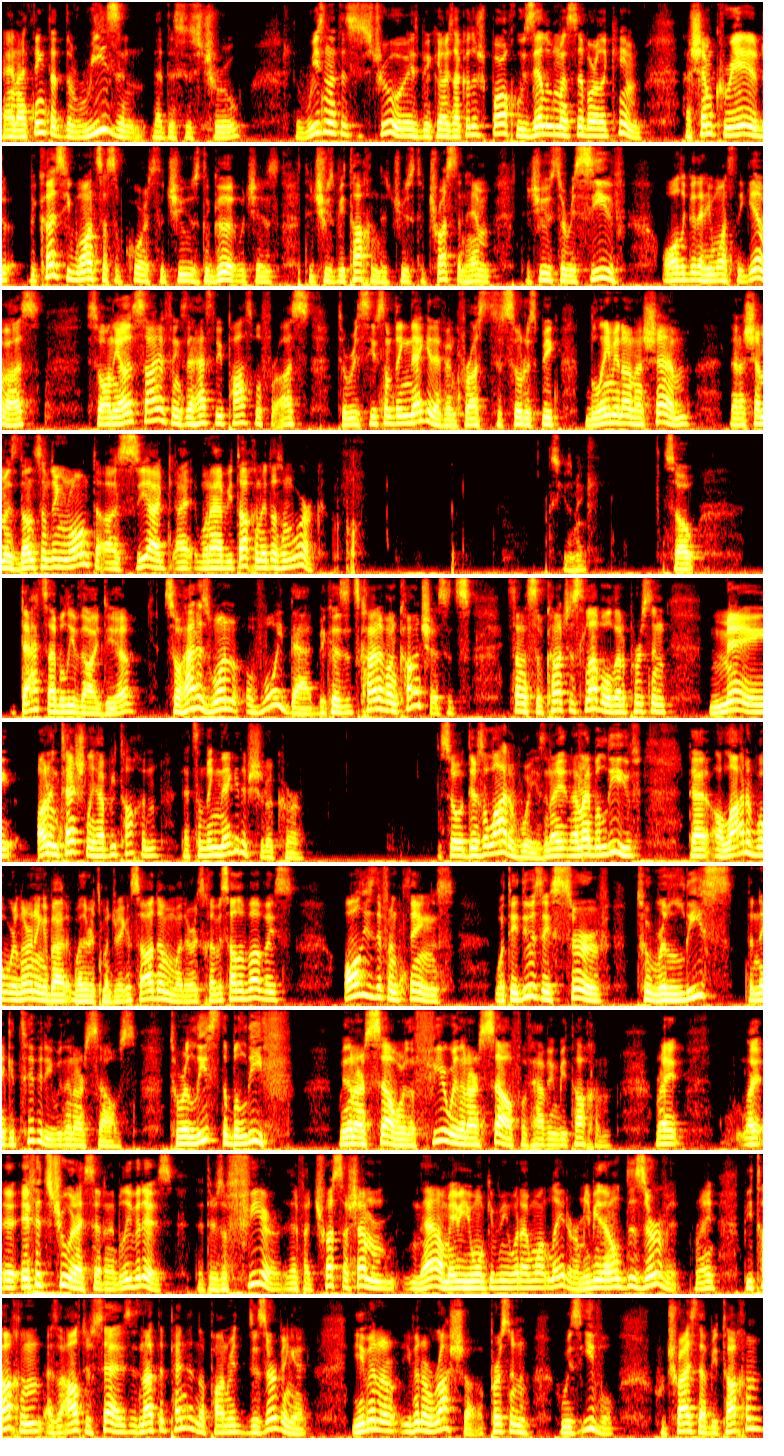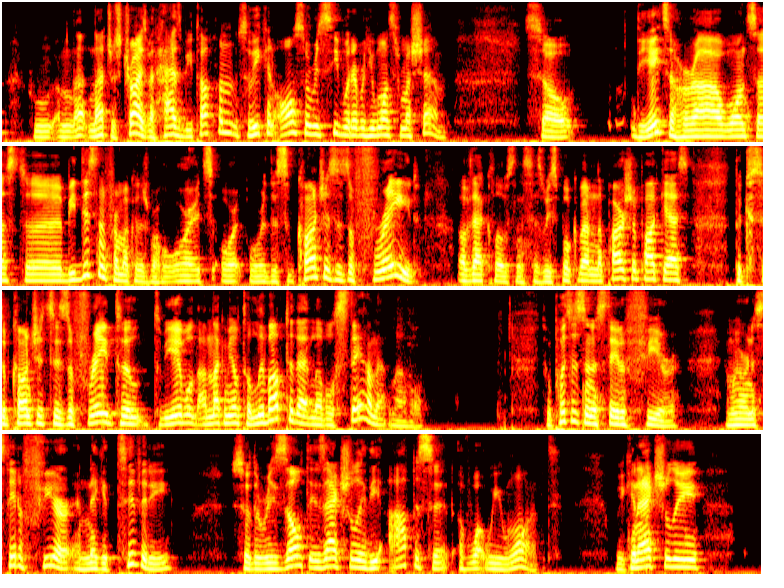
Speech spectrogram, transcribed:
And I think that the reason that this is true the reason that this is true is because Hakadosh Baruch Hu Zelu Lakim. Hashem created because He wants us, of course, to choose the good, which is to choose bitachon, to choose to trust in Him, to choose to receive all the good that He wants to give us. So on the other side of things, it has to be possible for us to receive something negative and for us to, so to speak, blame it on Hashem that Hashem has done something wrong to us. See, I, I, when I have bitachon, it doesn't work. Excuse me. So that's, I believe, the idea. So how does one avoid that? Because it's kind of unconscious. It's it's on a subconscious level that a person may unintentionally have bitachon that something negative should occur. So there's a lot of ways, and I and I believe that a lot of what we're learning about, whether it's Madrigas Adam, whether it's Chovos Halevavos, all these different things, what they do is they serve to release the negativity within ourselves, to release the belief within ourselves or the fear within ourselves of having bitachon, right? like if it's true what I said, and I believe it is, that there's a fear that if I trust Hashem now, maybe He won't give me what I want later, or maybe I don't deserve it. Right? Bitachon, as the Alter says, is not dependent upon deserving it. Even a even a rasha, a person who is evil, who tries to have bitachon, who um, not not just tries but has bitachon, so he can also receive whatever he wants from Hashem. So the Yetzer Hara wants us to be distant from Hakadosh Baruch Hu, or it's or or the subconscious is afraid of that closeness. As we spoke about in the Parsha podcast, the subconscious is afraid to, to be able, I'm not going to be able to live up to that level, stay on that level. So it puts us in a state of fear. And we are in a state of fear and negativity, so the result is actually the opposite of what we want. We can actually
